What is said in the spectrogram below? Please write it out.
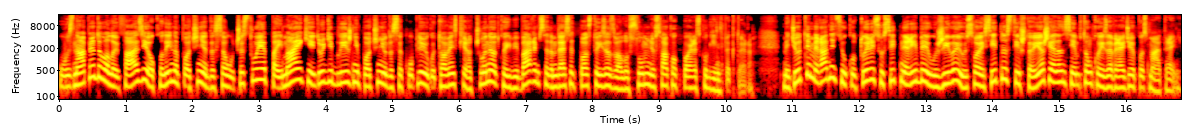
U uznapredovaloj fazi okolina počinje da saučestvuje, pa i majke i drugi bližnji počinju da sakupljaju gotovinske račune od kojih bi barem 70% izazvalo sumnju svakog poreskog inspektora. Međutim, radnici u kulturi su sitne ribe i uživaju u svojoj sitnosti, što je još jedan simptom koji zavređuje posmatranje.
